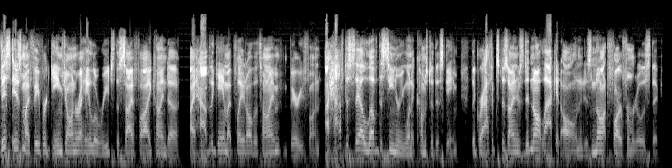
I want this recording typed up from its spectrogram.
This is my favorite game genre, Halo Reach, the sci fi kind of I have the game, I play it all the time. Very fun. I have to say, I love the scenery when it comes to this game. The graphics designers did not lack at all, and it is not far from realistic.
